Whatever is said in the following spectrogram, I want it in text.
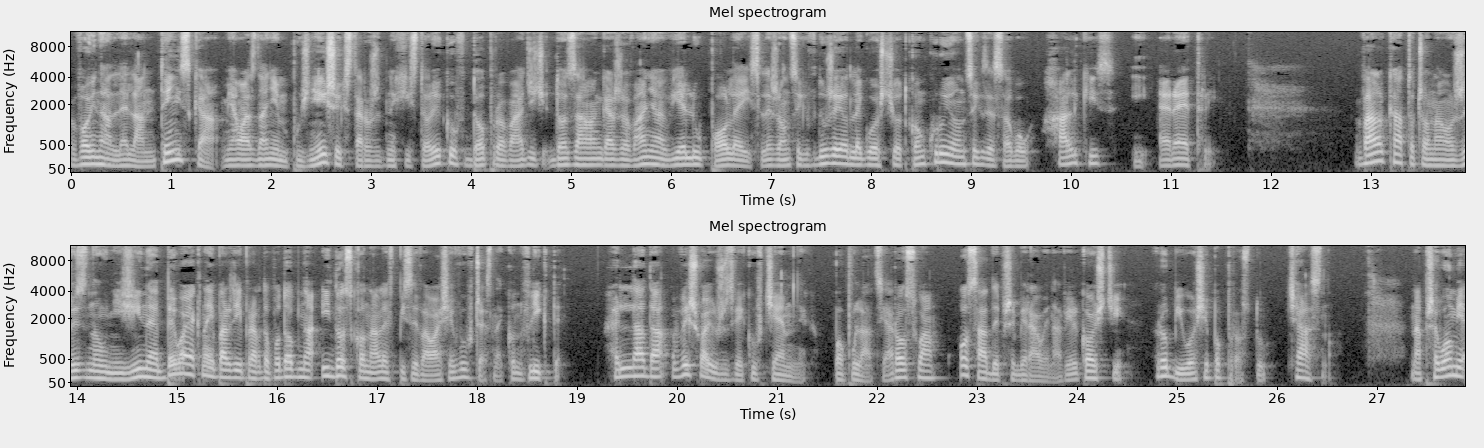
Wojna lelantyńska miała zdaniem późniejszych starożytnych historyków doprowadzić do zaangażowania wielu polejs leżących w dużej odległości od konkurujących ze sobą Chalkis i Eretry. Walka toczona o żyzną nizinę była jak najbardziej prawdopodobna i doskonale wpisywała się w ówczesne konflikty. Hellada wyszła już z wieków ciemnych. Populacja rosła, osady przybierały na wielkości, robiło się po prostu ciasno. Na przełomie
